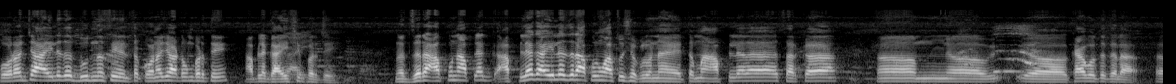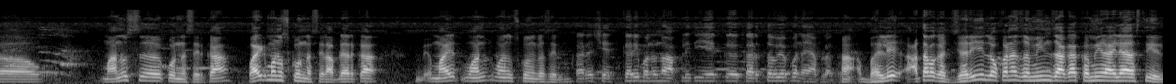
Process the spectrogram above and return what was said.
पोरांच्या आईला जर दूध नसेल तर कोणाची आठवण पडते आपल्या गायीची पडते न जर आपण आपल्या आपल्या गाईला जर आपण वाचू शकलो नाही तर मग आपल्याला सारखा काय बोलतो त्याला माणूस कोण नसेल का? वाईट माणूस कोण नसेल आपल्यासारखा माहीत माणूस माणूस कोण असेल कारण शेतकरी म्हणून आपली ती एक कर्तव्य पण आहे आपला हा भले आता बघा जरी लोकांना जमीन जागा कमी राहिल्या असतील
